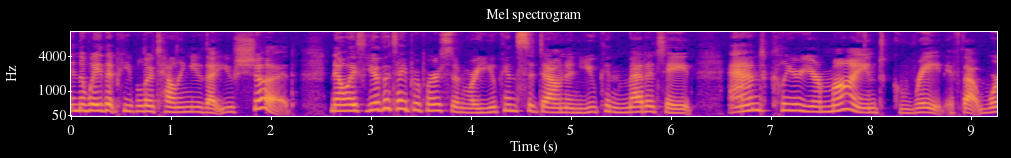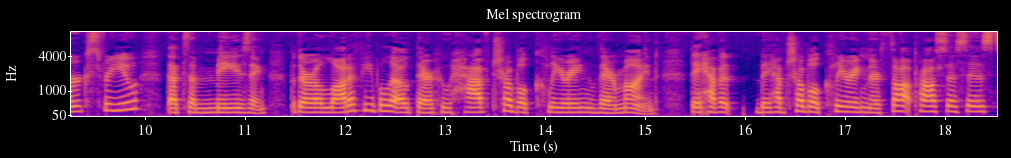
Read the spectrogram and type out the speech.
in the way that people are telling you that you should. Now, if you're the type of person where you can sit down and you can meditate and clear your mind, great. If that works for you, that's amazing. But there are a lot of people out there who have trouble clearing their mind. They have a they have trouble clearing their thought processes,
